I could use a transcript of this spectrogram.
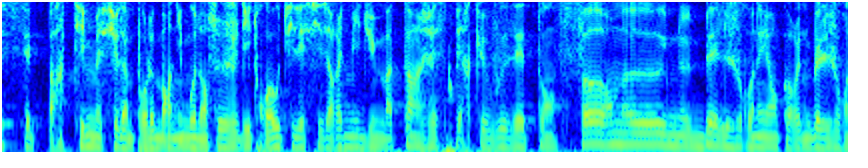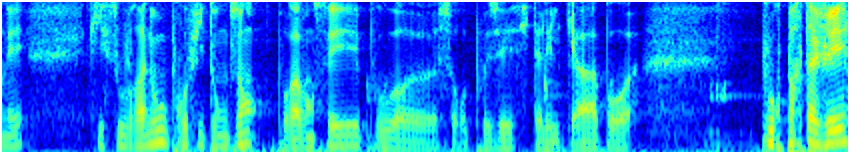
C'est parti, messieurs, dames, pour le Morning Mood dans ce jeudi 3 août. Il est 6h30 du matin. J'espère que vous êtes en forme. Une belle journée, encore une belle journée qui s'ouvre à nous. Profitons-en pour avancer, pour euh, se reposer si tel est le cas, pour, pour partager,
